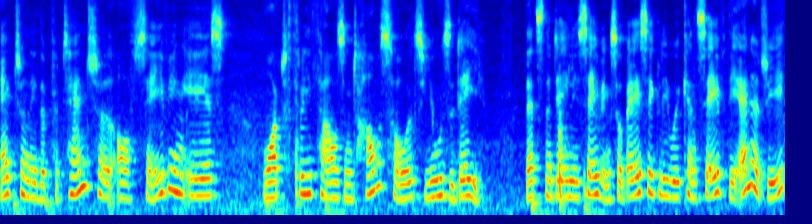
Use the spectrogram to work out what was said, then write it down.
actually the potential of saving is what 3,000 households use a day. That's the daily saving. So basically, we can save the energy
